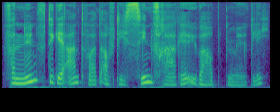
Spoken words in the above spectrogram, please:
vernünftige Antwort auf die Sinnfrage überhaupt möglich?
